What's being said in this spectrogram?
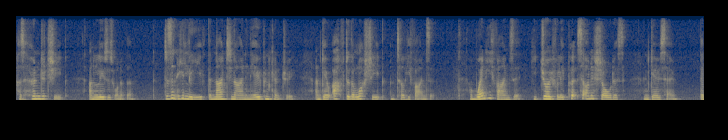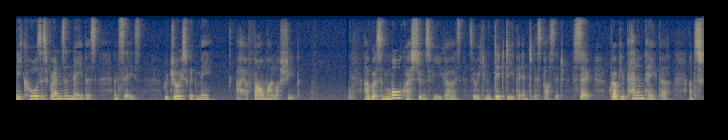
has a hundred sheep and loses one of them. Doesn't he leave the 99 in the open country and go after the lost sheep until he finds it. And when he finds it, he joyfully puts it on his shoulders and goes home. Then he calls his friends and neighbours and says, Rejoice with me, I have found my lost sheep. I've got some more questions for you guys so we can dig deeper into this passage. So grab your pen and paper and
